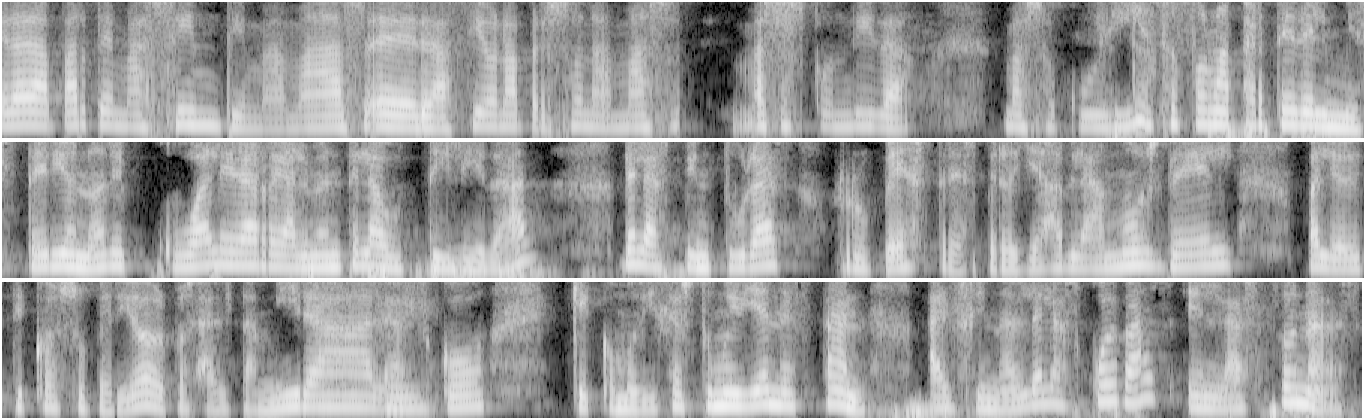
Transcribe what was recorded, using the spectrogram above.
era la parte más íntima, más eh, hacía una persona más, más escondida, más oculta. Sí, eso forma parte del misterio, ¿no? De cuál era realmente la utilidad de las pinturas rupestres, pero ya hablamos del Paleolítico Superior, pues Altamira, Lascaux, que como dices tú muy bien, están al final de las cuevas, en las zonas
